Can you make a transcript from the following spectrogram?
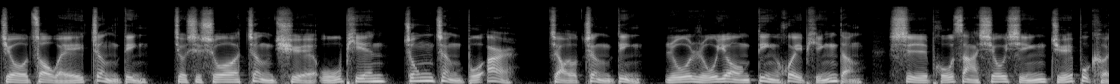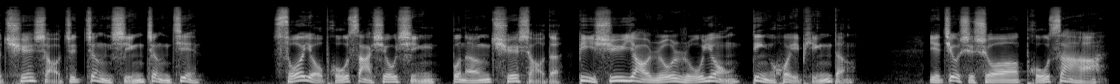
就作为正定，就是说正确无偏，中正不二，叫正定。如如用定慧平等，是菩萨修行绝不可缺少之正行正见。所有菩萨修行不能缺少的，必须要如如用定慧平等。也就是说，菩萨啊，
